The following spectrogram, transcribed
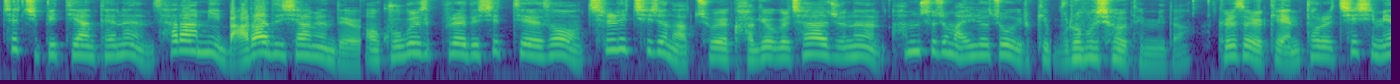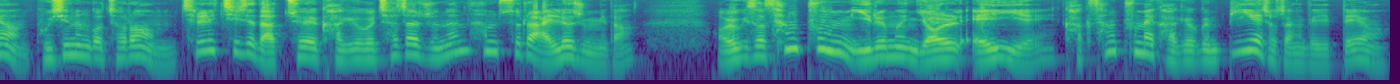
챗 GPT한테는 사람이 말하듯이 하면 돼요. 어, 구글 스프레드 시트에서 칠리 치즈 나초의 가격을 찾아주는 함수 좀 알려줘 이렇게 물어보셔도 됩니다. 그래서 이렇게 엔터를 치시면 보시는 것처럼 칠리 치즈 나초의 가격을 찾아주는 함수를 알려줍니다. 어, 여기서 상품 이름은 열 A에 각 상품의 가격은 B에 저장돼 있대요.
